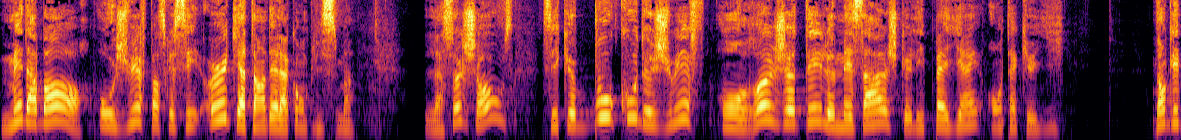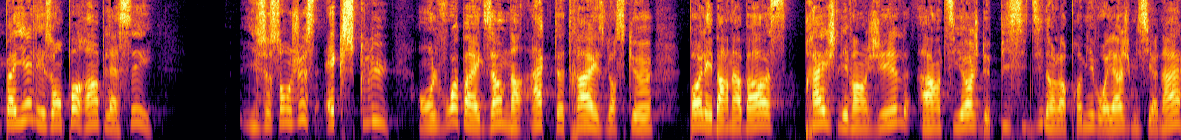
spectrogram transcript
mais d'abord aux Juifs, parce que c'est eux qui attendaient l'accomplissement. La seule chose, c'est que beaucoup de Juifs ont rejeté le message que les païens ont accueilli. Donc les païens ne les ont pas remplacés. Ils se sont juste exclus. On le voit par exemple dans Acte 13, lorsque Paul et Barnabas prêchent l'Évangile à Antioche de Pisidie dans leur premier voyage missionnaire.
